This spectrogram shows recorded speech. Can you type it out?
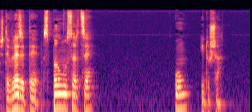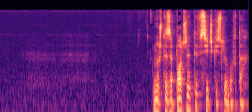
Ще влезете с пълно сърце, ум и душа. Но ще започнете всички с любовта.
